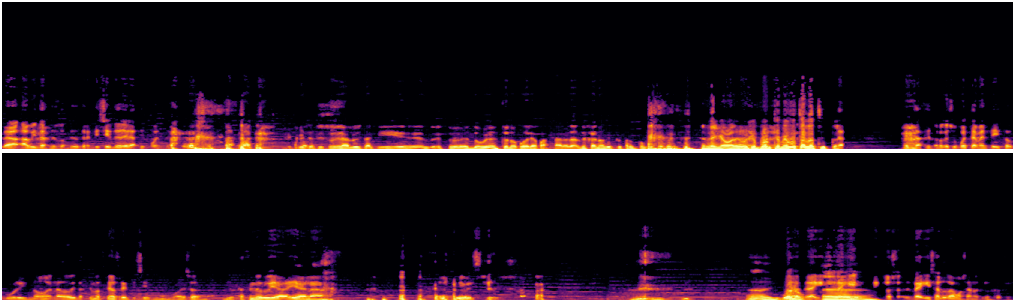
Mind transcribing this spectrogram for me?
La habitación 237 de la Cifuentes. Escucha, si estuviera Luis aquí, eh, esto, no, esto no podría pasar. Déjanos disfrutar un poquito. Venga, vale, porque, porque me gustan los chistes. Está haciendo lo que supuestamente hizo Kubrick, ¿no? En la habitación 237, ¿no? Por eso lo está haciendo Luis ahí en la, en la universidad. Ay, bueno, de aquí, de, aquí, de aquí, saludamos a nuestro jefe.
